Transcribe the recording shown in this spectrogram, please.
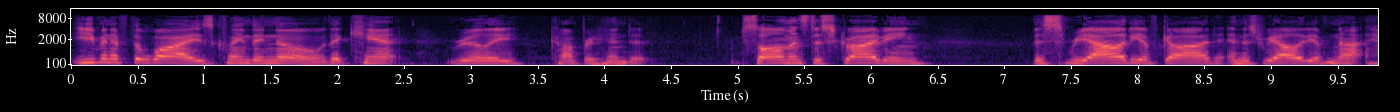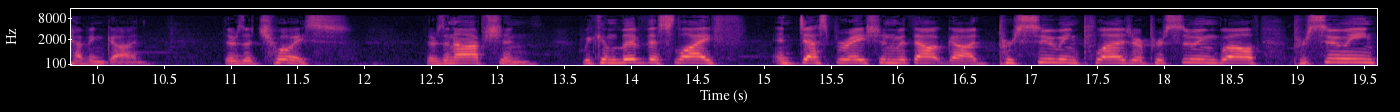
Even if the wise claim they know, they can't really comprehend it. Solomon's describing this reality of God and this reality of not having God. There's a choice, there's an option. We can live this life in desperation without God, pursuing pleasure, pursuing wealth, pursuing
